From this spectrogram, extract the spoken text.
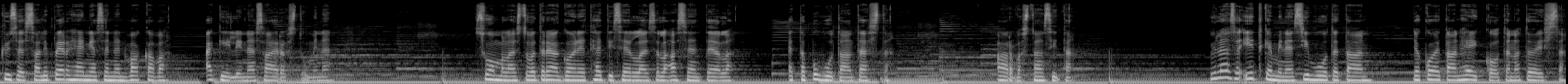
Kyseessä oli perheenjäsenen vakava, äkillinen sairastuminen – Suomalaiset ovat reagoineet heti sellaisella asenteella, että puhutaan tästä. Arvostan sitä. Yleensä itkeminen sivuutetaan ja koetaan heikkoutena töissä.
